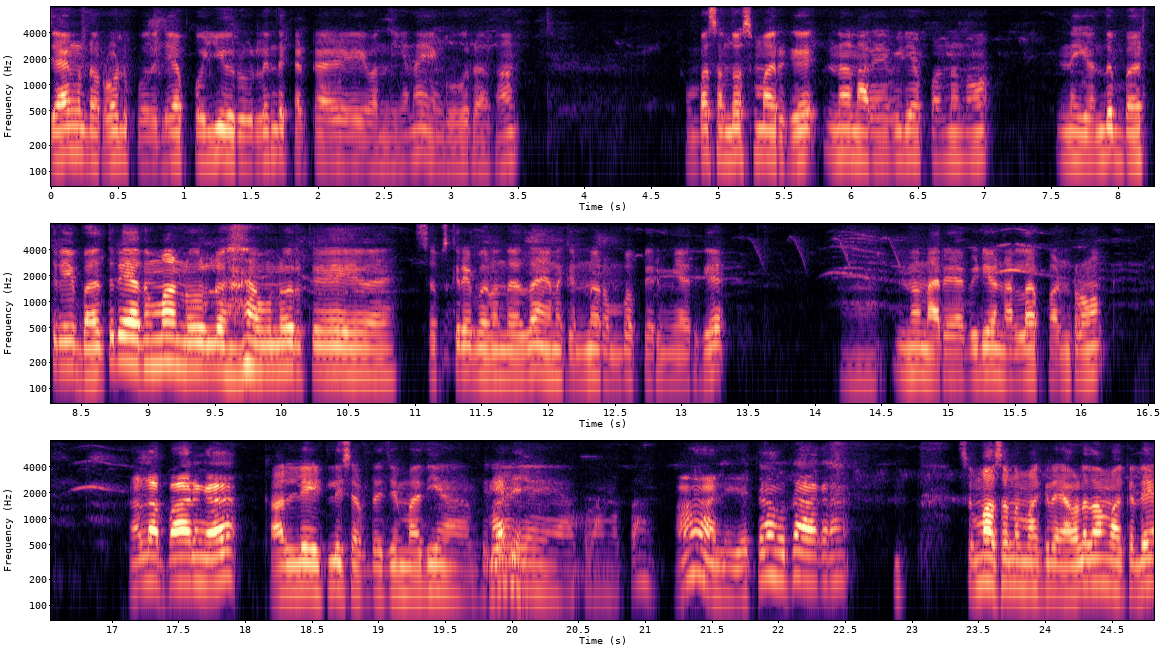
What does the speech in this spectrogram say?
ஜெயங்கொண்டம் ரோடு போகுது இல்லையா? பொய்யூர்லேருந்து கட்டாயி வந்தீங்கன்னா எங்கள் ஊர் அதான். ரொம்ப சந்தோஷமாக இருக்குது இன்னும் நிறைய வீடியோ பண்ணணும். இன்றைக்கி வந்து பர்த்டே பர்த்டே அதுமா நூறு நூறுக்கு சப்ஸ்கிரைபர் வந்தது தான் எனக்கு இன்னும் ரொம்ப பெருமையாக இருக்குது இன்னும் நிறைய வீடியோ நல்லா பண்ணுறோம் நல்லா பாருங்க. காலையில இட்லி சாப்பிட்டாச்சு மதியம் பிரியாணி. ஆக்கலாமாப்பா? ஆ நீ எத்தனை கொடுத்தா ஆக்குறேன்? சும்மா சொன்ன மக்களே அவ்வளோதான் மக்களே.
